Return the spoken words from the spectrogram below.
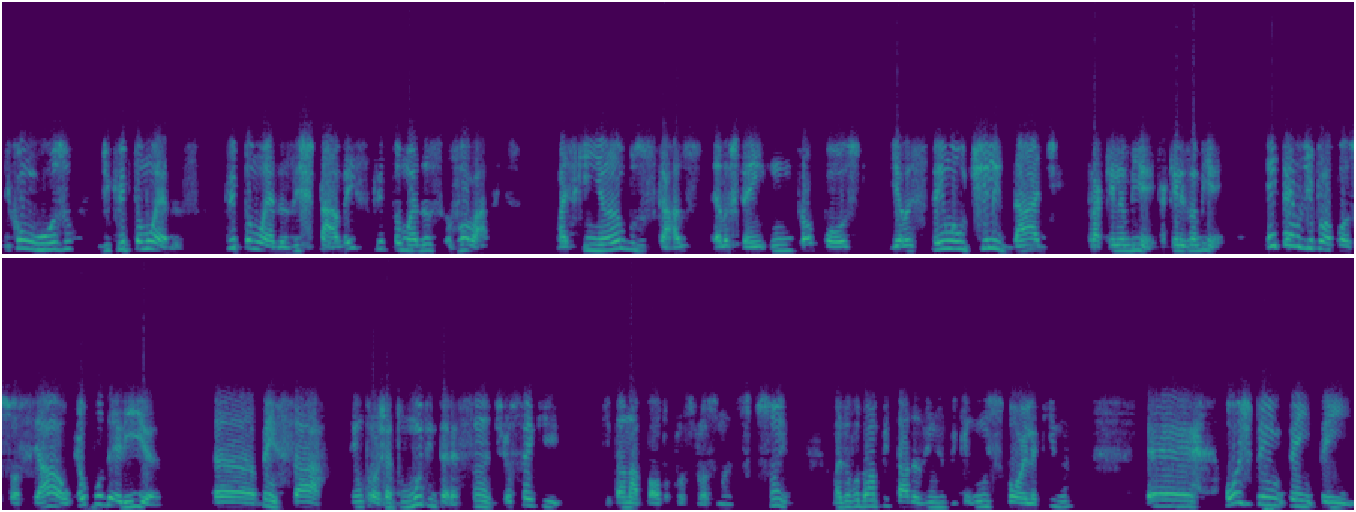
e com o uso de criptomoedas. Criptomoedas estáveis, criptomoedas voláteis, mas que em ambos os casos elas têm um propósito e elas têm uma utilidade para aquele ambiente, aqueles ambientes. Em termos de propósito social, eu poderia uh, pensar em um projeto muito interessante. Eu sei que está na pauta para as próximas discussões, mas eu vou dar uma pitadazinha, um spoiler aqui, né? É, hoje tem, tem, tem,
